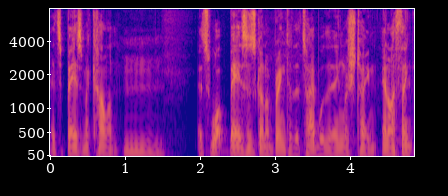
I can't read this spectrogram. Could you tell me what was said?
it's Baz McCullum. Hmm. It's what Baz is going to bring to the table with the English team, and I think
